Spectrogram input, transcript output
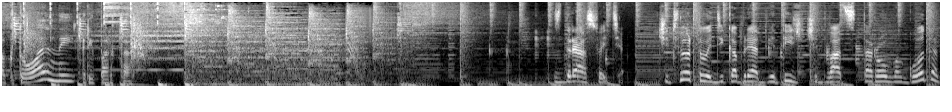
Актуальный репортаж. Здравствуйте. 4 декабря 2022 года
